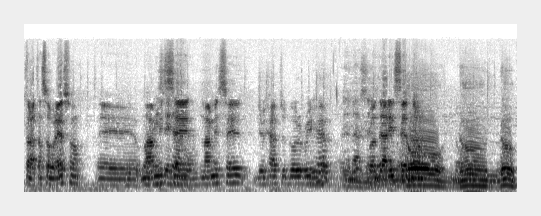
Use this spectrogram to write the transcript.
trata sobre eso. Eh, Mami mami, said, said, mami said you have to go to rehab. But daddy no. said No, no, no.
